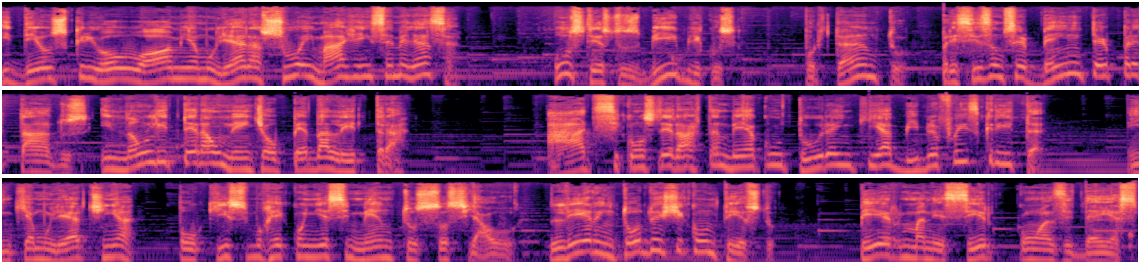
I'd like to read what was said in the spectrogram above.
E Deus criou o homem e a mulher à sua imagem e semelhança. Os textos bíblicos, portanto, precisam ser bem interpretados e não literalmente ao pé da letra. Há de se considerar também a cultura em que a Bíblia foi escrita, em que a mulher tinha pouquíssimo reconhecimento social. Ler em todo este contexto permanecer com as ideias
